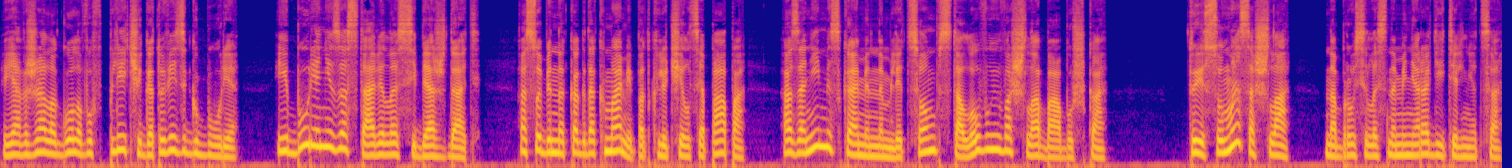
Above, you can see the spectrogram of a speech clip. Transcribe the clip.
Я вжала голову в плечи, готовясь к буре. И буря не заставила себя ждать. Особенно, когда к маме подключился папа, а за ними с каменным лицом в столовую вошла бабушка. «Ты с ума сошла?» — набросилась на меня родительница.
